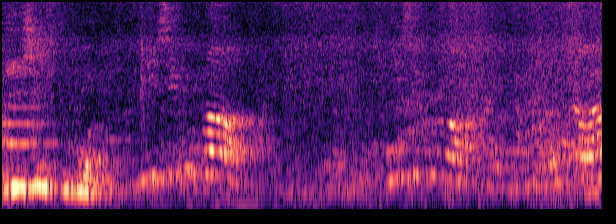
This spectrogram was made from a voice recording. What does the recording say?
29번. 29번 29번 없어요?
